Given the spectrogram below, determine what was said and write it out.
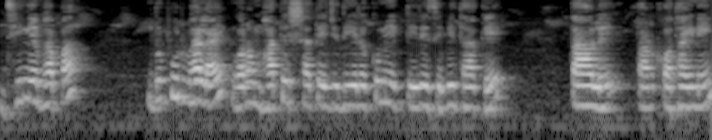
ঝিঙে ভাপা। দুপুরবেলায় গরম ভাতের সাথে যদি এরকমই একটি রেসিপি থাকে, তাহলে তার কথাই নেই।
